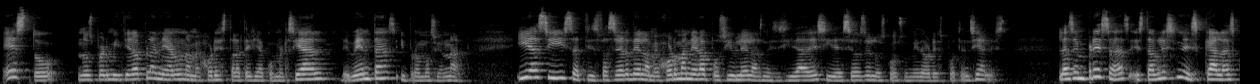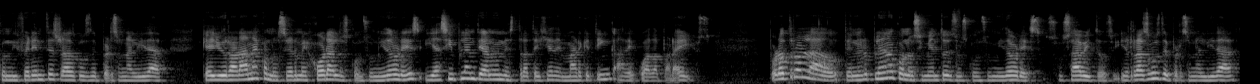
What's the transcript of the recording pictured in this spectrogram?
Esto nos permitirá planear una mejor estrategia comercial, de ventas y promocional, y así satisfacer de la mejor manera posible las necesidades y deseos de los consumidores potenciales. Las empresas establecen escalas con diferentes rasgos de personalidad que ayudarán a conocer mejor a los consumidores y así plantear una estrategia de marketing adecuada para ellos. Por otro lado, tener pleno conocimiento de sus consumidores, sus hábitos y rasgos de personalidad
